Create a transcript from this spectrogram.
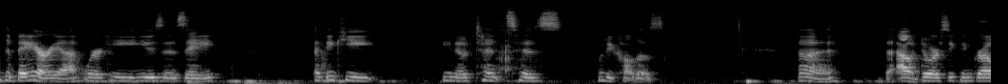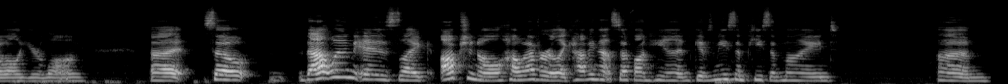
the Bay Area, where he uses a. I think he, you know, tents his what do you call those? Uh, the outdoors you can grow all year long. Uh, so that one is like optional. However, like having that stuff on hand gives me some peace of mind. Um,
